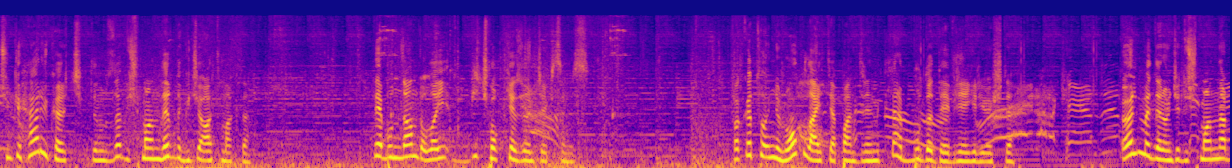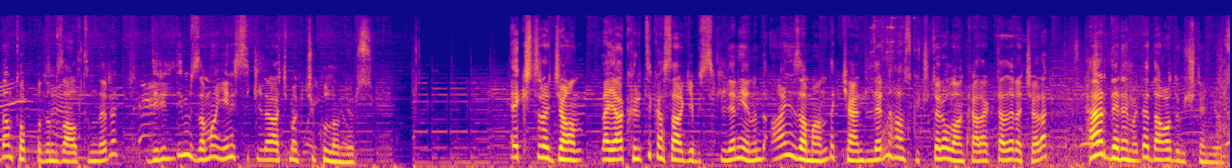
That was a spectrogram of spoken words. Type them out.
Çünkü her yukarı çıktığımızda düşmanları da gücü artmakta. Ve bundan dolayı birçok kez öleceksiniz. Fakat oyunu roguelite yapan dinamikler burada devreye giriyor işte. Ölmeden önce düşmanlardan topladığımız altınları dirildiğimiz zaman yeni skill'ler açmak için kullanıyoruz. Ekstra can veya kritik hasar gibi skill'lerin yanında aynı zamanda kendilerine has güçleri olan karakterler açarak her denemede daha da güçleniyoruz.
